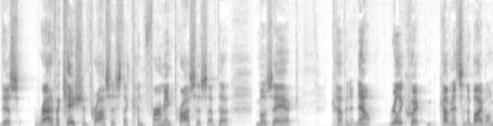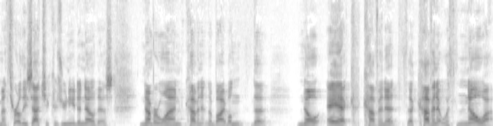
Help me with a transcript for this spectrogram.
this ratification process, the confirming process of the Mosaic covenant. Now, really quick, covenants in the Bible. I'm going to throw these at you because you need to know this. Number one, covenant in the Bible, the Noahic covenant, the covenant with Noah.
